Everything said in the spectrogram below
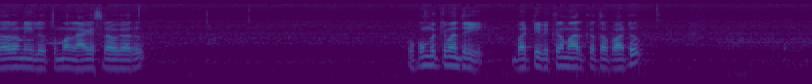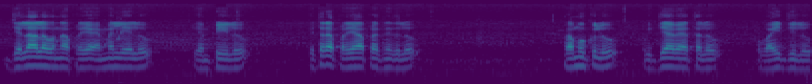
గౌరవనీయులు తుమ్మల నాగేశ్వరరావు గారు ఉప ముఖ్యమంత్రి బట్టి విక్రమార్కతో పాటు జిల్లాలో ఉన్న ప్రజా ఎమ్మెల్యేలు ఎంపీలు ఇతర ప్రజాప్రతినిధులు ప్రముఖులు విద్యావేత్తలు వైద్యులు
